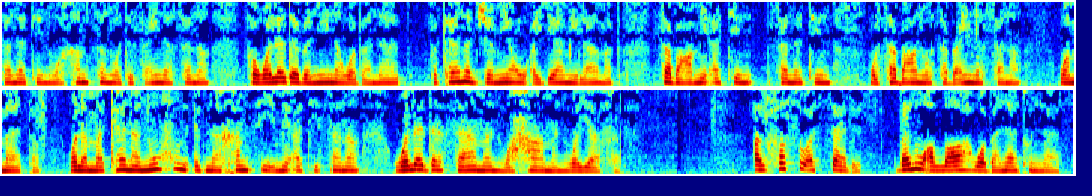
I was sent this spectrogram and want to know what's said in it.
سنة وخمسا وتسعين سنة فولد بنين وبنات فكانت جميع أيام لامك سبعمائة سنة وسبعا وسبعين سنة ومات. ولما كان نوح ابن خمسمائة سنة ولد ساما وحاما ويافث. الفصل السادس بنو الله وبنات الناس.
